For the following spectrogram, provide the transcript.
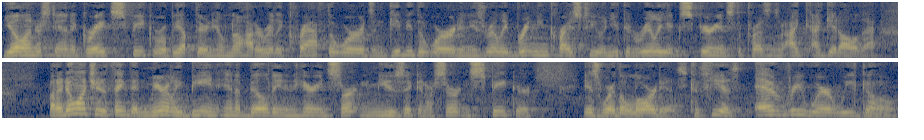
You'll understand a great speaker will be up there and he'll know how to really craft the words and give you the word, and he's really bringing Christ to you, and you can really experience the presence. I, I get all of that. But I don't want you to think that merely being in a building and hearing certain music and a certain speaker is where the Lord is, because He is everywhere we go.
